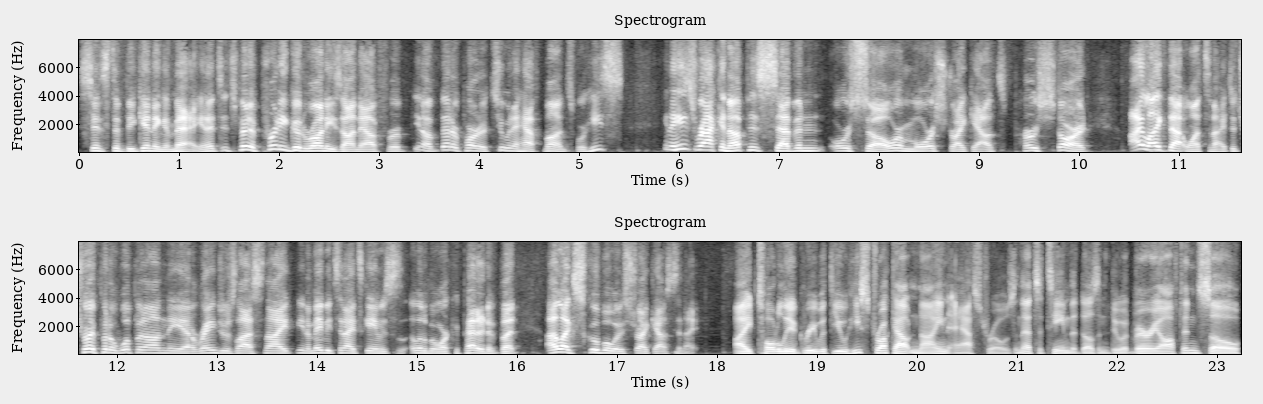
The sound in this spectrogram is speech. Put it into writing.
since the beginning of May. And it's, it's been a pretty good run he's on now for, you know, better part of two and a half months where he's, you know, he's racking up his seven or so or more strikeouts per start. I like that one tonight. Detroit put a whooping on the uh, Rangers last night. You know, maybe tonight's game is a little bit more competitive, but I like Skubal with strikeouts tonight. I totally agree with you. He struck out nine Astros, and that's a team that doesn't do it very often. So,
